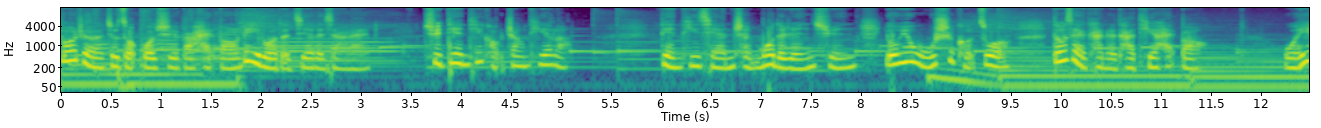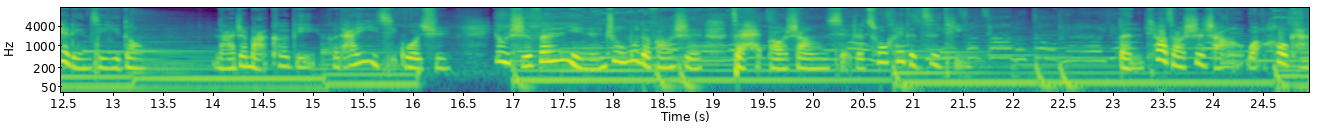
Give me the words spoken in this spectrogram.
说着就走过去，把海报利落地揭了下来，去电梯口张贴了。电梯前沉默的人群，由于无事可做，都在看着他贴海报。我也灵机一动。拿着马克笔和他一起过去，用十分引人注目的方式在海报上写着粗黑的字体：“本跳蚤市场往后看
